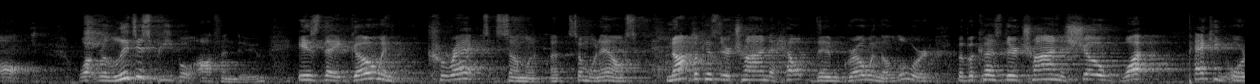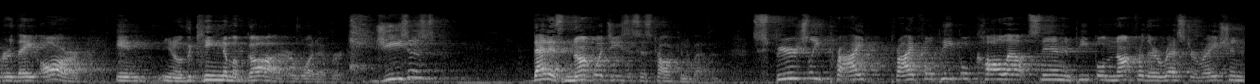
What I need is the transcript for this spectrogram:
all. What religious people often do is they go and correct someone, uh, someone else, not because they're trying to help them grow in the Lord, but because they're trying to show what pecking order they are in you know, the kingdom of God or whatever. Jesus, that is not what Jesus is talking about. Spiritually pride, prideful people call out sin and people not for their restoration,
